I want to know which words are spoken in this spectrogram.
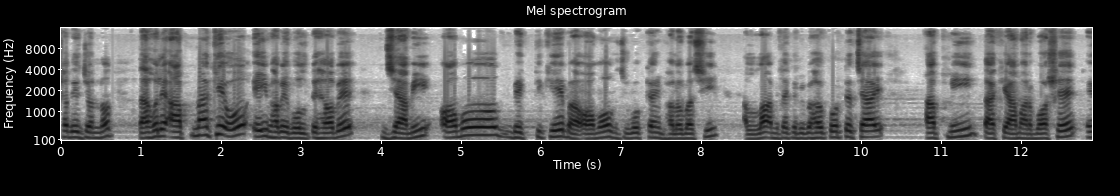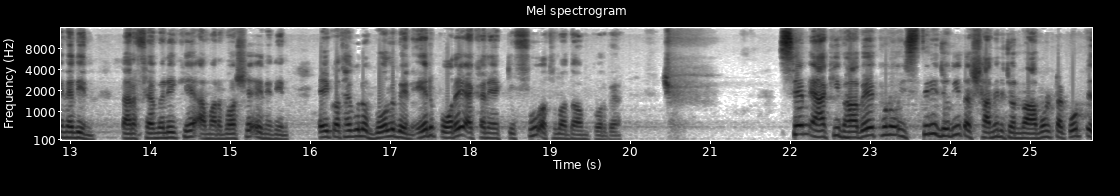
সাদীর জন্য, তাহলে আপনাকেও এইভাবে বলতে হবে যে আমি অমক ব্যক্তিকে বা অমক যুবককে আমি ভালোবাসি, আল্লাহ আমি তাকে বিবাহ করতে চাই, আপনি তাকে আমার বসে এনে দিন, তার ফ্যামিলিকে আমার বসে এনে দিন। এই কথাগুলো বলবেন, এরপরে এখানে একটি ফু অথবা দম করবেন। সেম একইভাবে কোনো স্ত্রী যদি তার স্বামীর জন্য আমলটা করতে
